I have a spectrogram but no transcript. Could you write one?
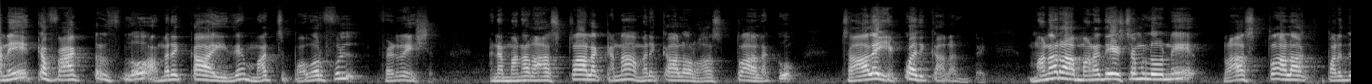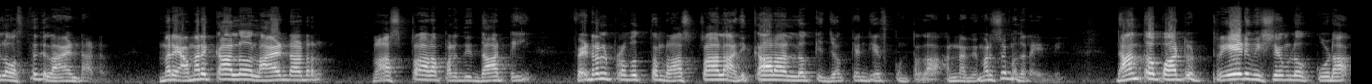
అనేక ఫ్యాక్టర్స్లో America is a much powerful federation అంటే మన రాష్ట్రాల కన్నా అమెరికాలో రాష్ట్రాలకు చాలా ఎక్కువ అధికారాలు ఉంటాయి. మన రా మన దేశంలోనే రాష్ట్రాల పరిధిలో వస్తుంది లా అండ్ ఆర్డర్ మరి అమెరికాలో లా అండ్ ఆర్డర్ రాష్ట్రాల పరిధి దాటి ఫెడరల్ ప్రభుత్వం రాష్ట్రాల అధికారాల్లోకి జోక్యం చేసుకుంటుందా అన్న విమర్శ మొదలైంది. దాంతోపాటు ట్రేడ్ విషయంలో కూడా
